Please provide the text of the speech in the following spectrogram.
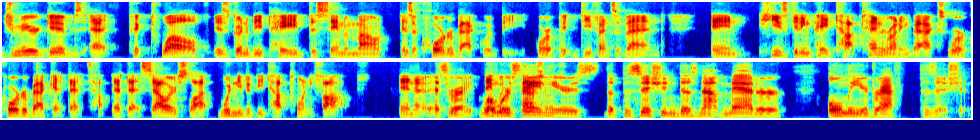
Jahmyr Gibbs at pick 12 is going to be paid the same amount as a quarterback would be or a defensive end. And he's getting paid top 10 running backs where a quarterback at that top, at that salary slot wouldn't even be top 25. And uh, that's right. What we're saying here is the position does not matter, only your draft position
